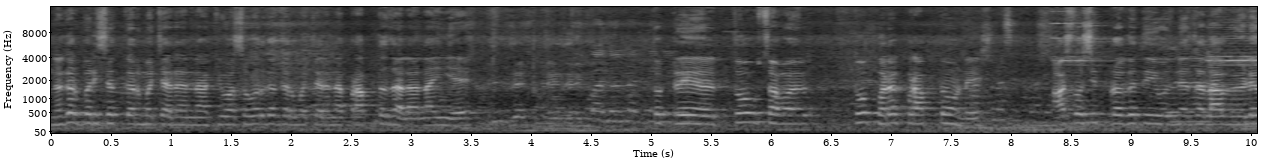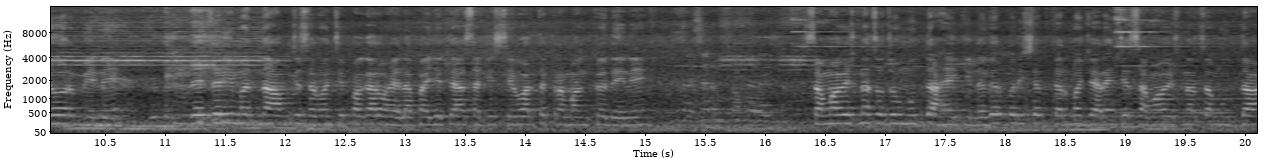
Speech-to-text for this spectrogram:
नगर परिषद कर्मचाऱ्यांना किंवा संवर्ग कर्मचाऱ्यांना प्राप्त झाला नाही आहे तो ट्रे तो सम तो फरक प्राप्त होणे आश्वासित प्रगती योजनेचा लाभ वेळेवर मिळणे ट्रेझरीमधनं आमचे सर्वांचे पगार व्हायला पाहिजे त्यासाठी सेवार्थ क्रमांक देणे. समावेशनाचा जो मुद्दा आहे की नगर परिषद कर्मचाऱ्यांचे समावेशनाचा मुद्दा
